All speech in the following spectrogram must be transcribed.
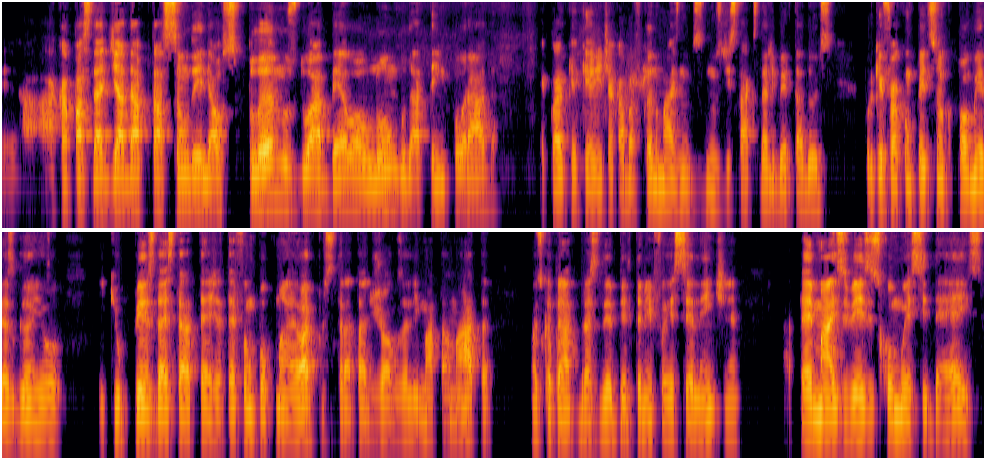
é, a capacidade de adaptação dele aos planos do Abel ao longo da temporada. É claro que aqui a gente acaba ficando mais nos, nos destaques da Libertadores, porque foi a competição que o Palmeiras ganhou e que o peso da estratégia até foi um pouco maior por se tratar de jogos ali mata-mata, mas o Campeonato Brasileiro dele também foi excelente, né? Até mais vezes como esse 10,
